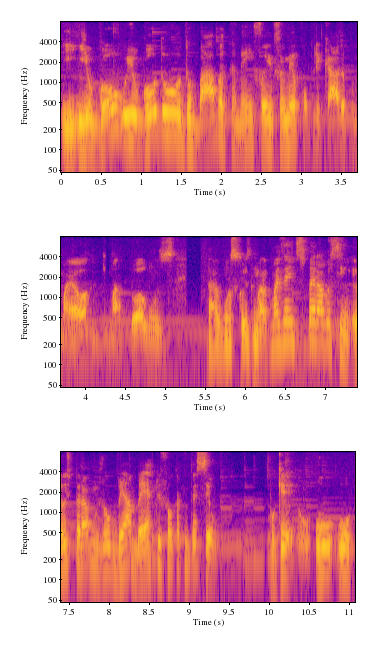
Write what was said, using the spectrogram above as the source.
e, e, o gol, e o gol do, do Baba também foi, foi meio complicado pro Mallorca, que matou alguns, algumas coisas do Mallorca, mas a gente esperava assim, eu esperava um jogo bem aberto e foi o que aconteceu. Porque o, o,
